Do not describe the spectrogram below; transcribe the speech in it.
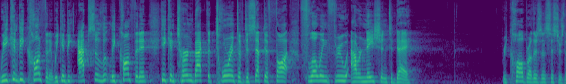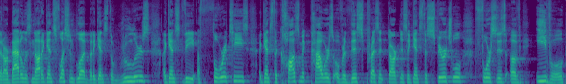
we can be confident. We can be absolutely confident He can turn back the torrent of deceptive thought flowing through our nation today. Recall, brothers and sisters, that our battle is not against flesh and blood, but against the rulers, against the authorities, against the cosmic powers over this present darkness, against the spiritual forces of evil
